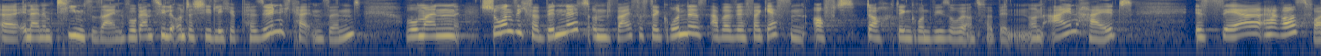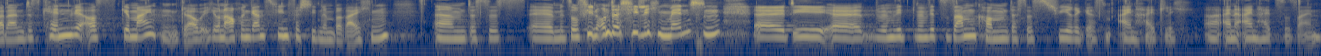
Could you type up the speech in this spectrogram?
äh, in einem Team zu sein, wo ganz viele unterschiedliche Persönlichkeiten sind, wo man schon sich verbindet und weiß, was der Grund ist, aber wir vergessen oft doch den Grund, wieso wir uns verbinden. Und Einheit ist sehr herausfordernd. Das kennen wir aus Gemeinden, glaube ich, und auch in ganz vielen verschiedenen Bereichen. Ähm, das ist äh, mit so vielen unterschiedlichen Menschen, äh, die, äh, wenn, wir, wenn wir zusammenkommen, dass es schwierig ist, einheitlich, äh, eine Einheit zu sein.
